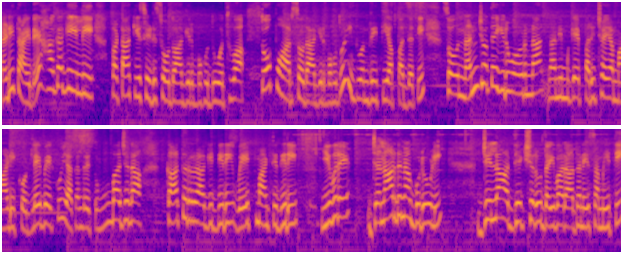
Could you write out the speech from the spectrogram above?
ನಡೀತಾ ಇದೆ. ಹಾಗಾಗಿ ಇಲ್ಲಿ ಪಟಾಕಿ ಸಿಡಿಸೋದು ಆಗಿರಬಹುದು ಅಥವಾ ತೋಪು ಹಾರಿಸೋದಾಗಿರಬಹುದು ಇದು ಒಂದು ರೀತಿಯ ಪದ್ಧತಿ. ಸೊ ನನ್ನ ಜೊತೆ ಇರುವವ್ರನ್ನ ನಾನು ನಿಮಗೆ ಪರಿಚಯ ಮಾಡಿ ಕೊಡಲೇಬೇಕು. ಯಾಕಂದರೆ ತುಂಬ ಜನ ಕಾತರರಾಗಿದ್ದೀರಿ ವೇಟ್ ಮಾಡ್ತಿದ್ದೀರಿ. ಇವರೇ ಜನಾರ್ದನ ಗುಡೋಳಿ, ಜಿಲ್ಲಾ ಅಧ್ಯಕ್ಷರು ದೈವಾರಾಧನೆ ಸಮಿತಿ.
